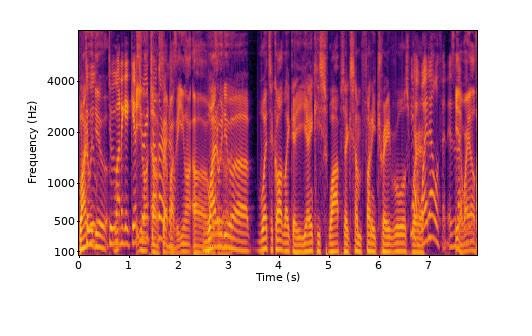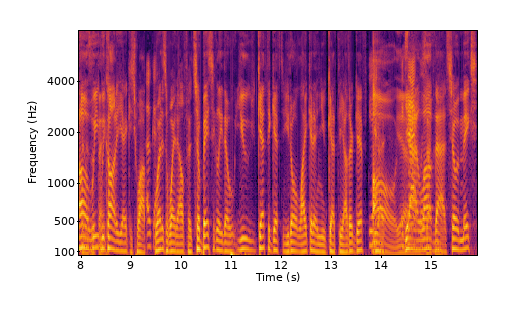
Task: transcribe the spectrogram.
Why do do we we do? do we want to get gifts for each oh, other? or no? about to say Elon, uh, why do we do uh, a what's it called like a Yankee swaps like some funny trade rules? Yeah, where, white elephant. Isn't it? Yeah, that white what elephant. Oh, is we, we call it a Yankee swap. Okay. What is a white elephant? So basically, though, you get the gift and you don't like it, and you get the other gift. Yeah. Oh, yeah. Yeah, I love that. So it makes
